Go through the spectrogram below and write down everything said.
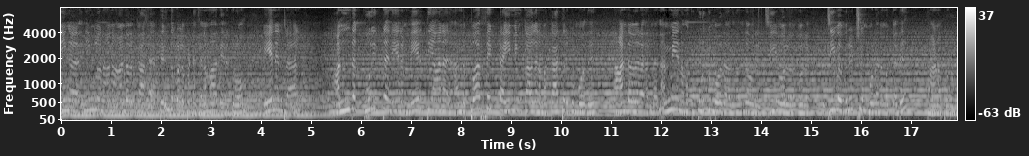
நீங்கள் நீங்களும் நானும் ஆண்டவருக்காக தெரிந்து கொள்ளப்பட்ட ஜனமாக இருக்கிறோம். ஏனென்றால் அந்த குறித்த நேரம் நேர்த்தியான அந்த பர்ஃபெக்ட் டைமிங்க்காக நம்ம காத்திருக்கும் போது ஆண்டவர் அந்த நன்மையை நமக்கு கொடுக்கும்போது அது வந்து ஒரு ஜீ ஒரு ஒரு ஜீவ விருட்சம் போல நமக்கு அது காணப்படும்.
